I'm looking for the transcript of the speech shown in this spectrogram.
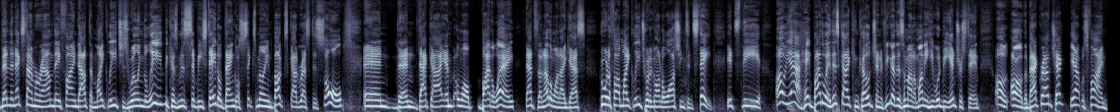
then the next time around, they find out that Mike Leach is willing to leave because Mississippi State will dangle six million bucks, God rest his soul. And then that guy, and well, by the way, that's another one, I guess. Who would have thought Mike Leach would have gone to Washington State? It's the oh yeah, hey, by the way, this guy can coach, and if you got this amount of money, he would be interested. Oh, oh, the background check, yeah, it was fine.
